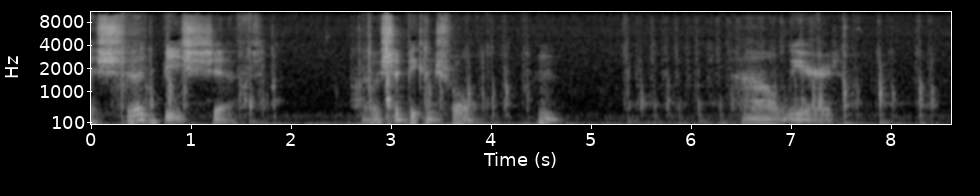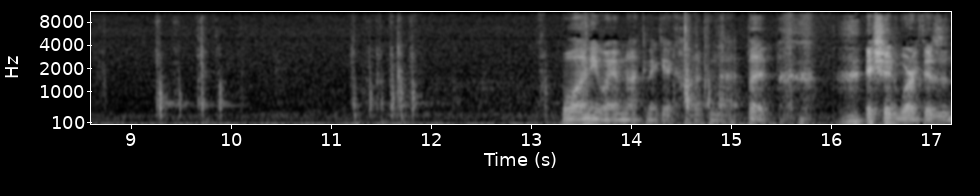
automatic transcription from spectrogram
It should be shift. No, it should be control. Hmm. How weird. Well, anyway, I'm not gonna get caught up in that, but it should work. There's a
